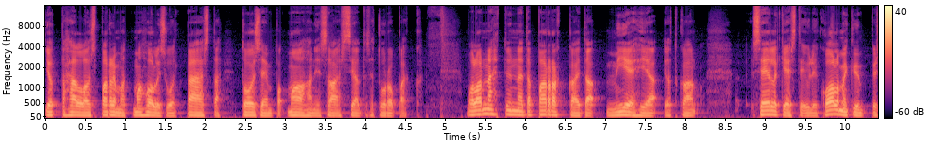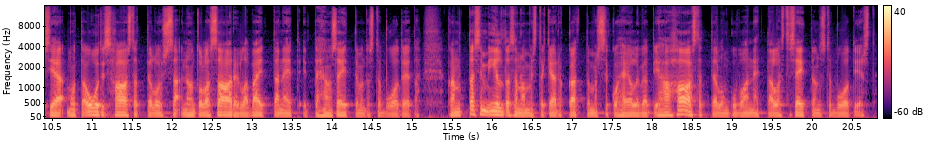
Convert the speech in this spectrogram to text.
jotta hänellä olisi paremmat mahdollisuudet päästä toiseen maahan ja saada sieltä se turvapaikka. Me ollaan nähty näitä parakkaita miehiä, jotka on selkeästi yli kolmekymppisiä, mutta uutishaastatteluissa ne on tuolla saarilla väittäneet, että he on 17-vuotiaita. Kannattaisi iltasanomista käydä katsomassa, kun he olivat ihan haastattelun kuvanneet tällaista 17-vuotiaista.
